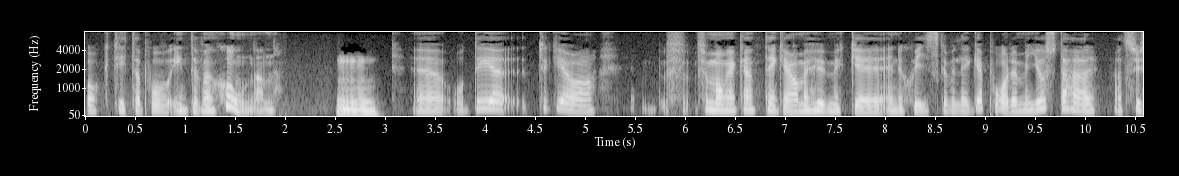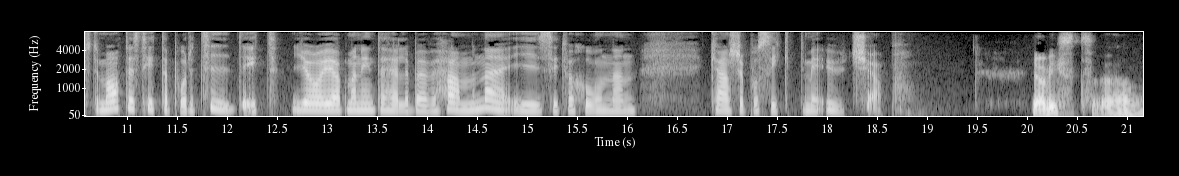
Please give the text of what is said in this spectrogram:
och titta på interventionen. Mm. Eh, och det tycker jag, för många kan tänka, ja men hur mycket energi ska vi lägga på det? Men just det här att systematiskt titta på det tidigt gör ju att man inte heller behöver hamna i situationen kanske på sikt med utköp? Ja, visst. Ehm,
